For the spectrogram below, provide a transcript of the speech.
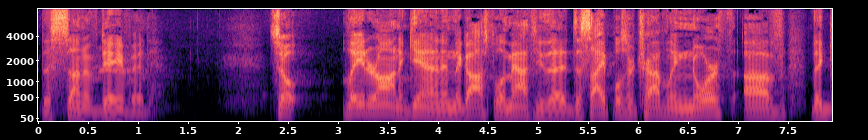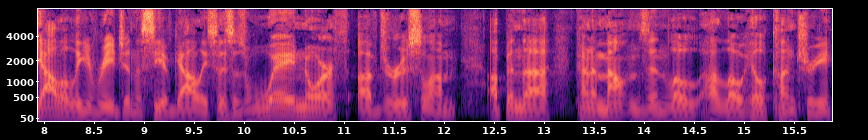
the son of David? So later on, again, in the Gospel of Matthew, the disciples are traveling north of the Galilee region, the Sea of Galilee. So this is way north of Jerusalem, up in the kind of mountains and low, uh, low hill country.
